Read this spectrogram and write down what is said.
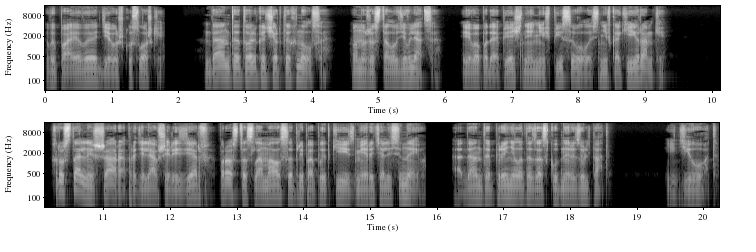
выпаивая девушку с ложки. Данте только чертыхнулся. Он уже стал удивляться. Его подопечная не вписывалась ни в какие рамки. Хрустальный шар, определявший резерв, просто сломался при попытке измерить Алисинею. А Данте принял это за скудный результат. Идиот.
